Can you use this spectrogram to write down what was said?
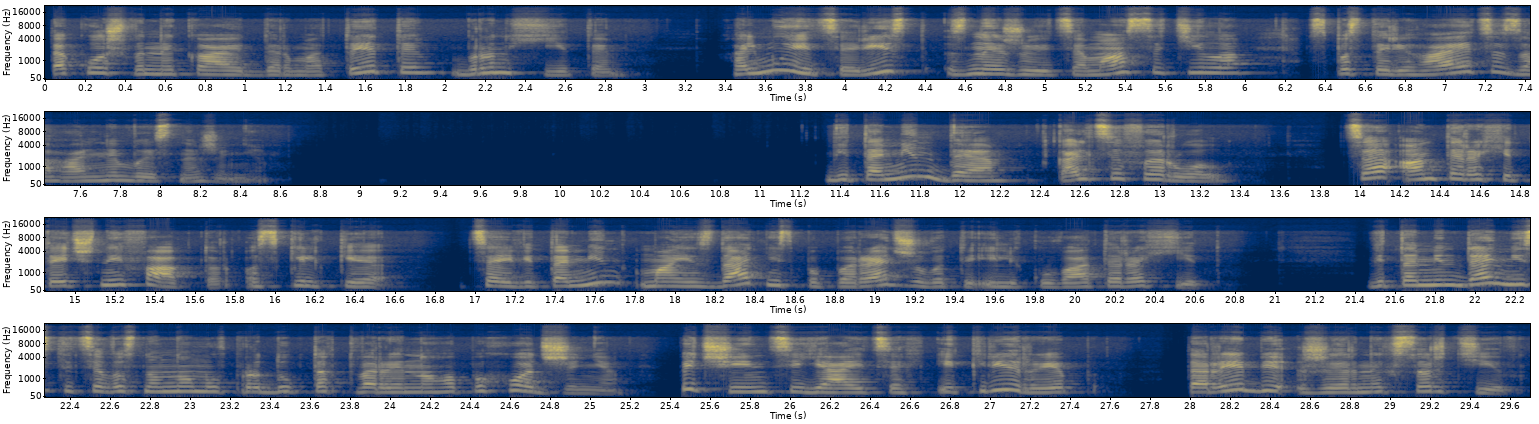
Також виникають дерматити, бронхіти. Гальмується ріст, знижується маса тіла, спостерігається загальне виснаження. Вітамін Д, кальциферол. Це антирахітичний фактор, оскільки цей вітамін має здатність попереджувати і лікувати рахіт. Вітамін Д міститься в основному в продуктах тваринного походження, печінці, яйцях, ікрі риб та рибі жирних сортів.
